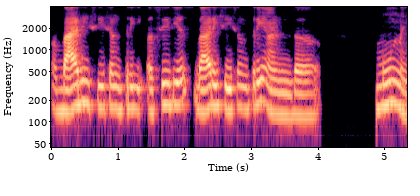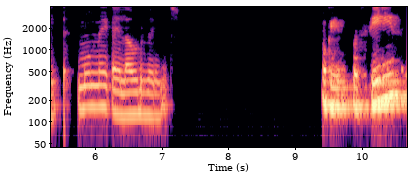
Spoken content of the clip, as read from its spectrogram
Barry season three, a series Barry season three and uh, Moon Knight. Moon Knight I loved very much. Okay, so series,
